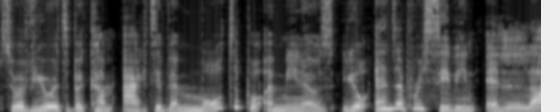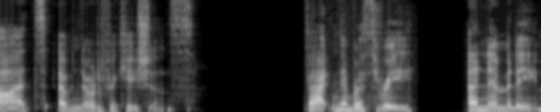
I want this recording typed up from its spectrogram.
So if you were to become active in multiple aminos, you'll end up receiving a lot of notifications. Fact number three anonymity.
